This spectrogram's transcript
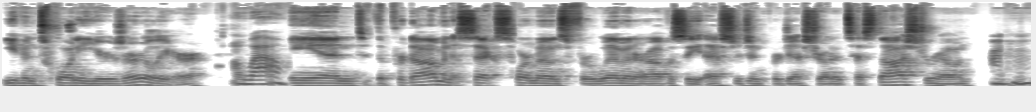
even 20 years earlier. Oh, wow. And the predominant sex hormones for women are obviously estrogen, progesterone, and testosterone. Mm-hmm.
